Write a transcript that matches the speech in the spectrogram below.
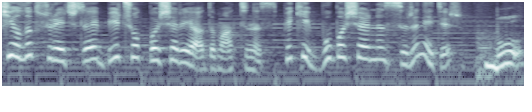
İki yıllık süreçte birçok başarıya adım attınız. Peki bu başarının sırrı nedir? Bu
